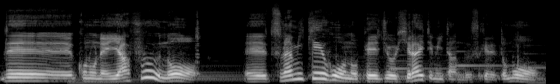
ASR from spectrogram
でこのねヤフーの、えー、津波警報のページを開いてみたんですけれども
